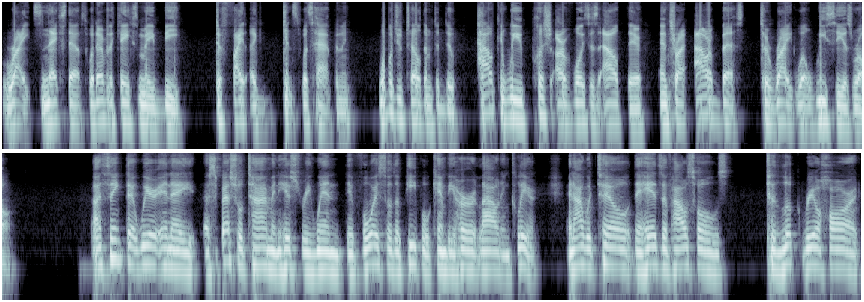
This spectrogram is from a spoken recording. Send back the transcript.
rights, next steps, whatever the case may be, to fight against what's happening, what would you tell them to do? How can we push our voices out there and try our best to right what we see as wrong? I think that we're in a, a special time in history when the voice of the people can be heard loud and clear. And I would tell the heads of households to look real hard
